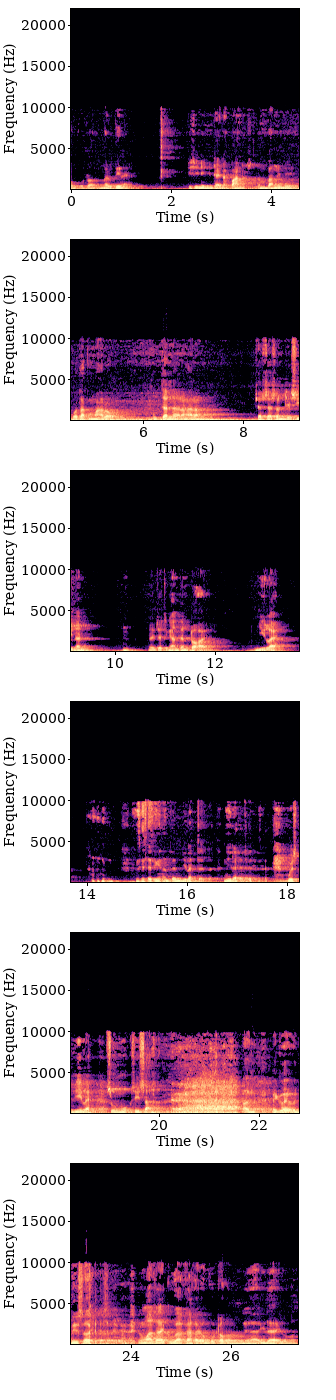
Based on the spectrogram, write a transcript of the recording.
wong kutho ngerti nek. Di sini ini daerah panas. Lembang ini kota kemarau. Hujan ngarang-ngarang jajasan desinan. Hmm. ini jadi nganten tok ae. Nyileh jadi nganten nyileh nyileh wis nyileh sumuk sisan. Iku yang desa masalah gua kah kaya kutho ya ilaha illallah.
